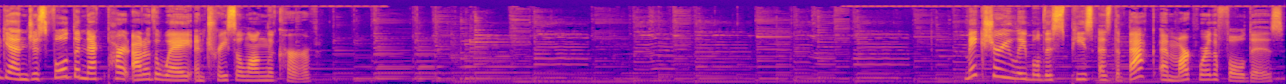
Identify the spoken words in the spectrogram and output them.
Again, just fold the neck part out of the way and trace along the curve. Make sure you label this piece as the back and mark where the fold is.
